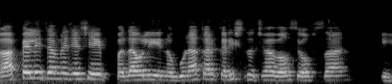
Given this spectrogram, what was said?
આપેલી તમને જે છે પદાવલી એનો ગુણાકાર કરીશું, તો જવાબ આવશે ઓપ્શન એ.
